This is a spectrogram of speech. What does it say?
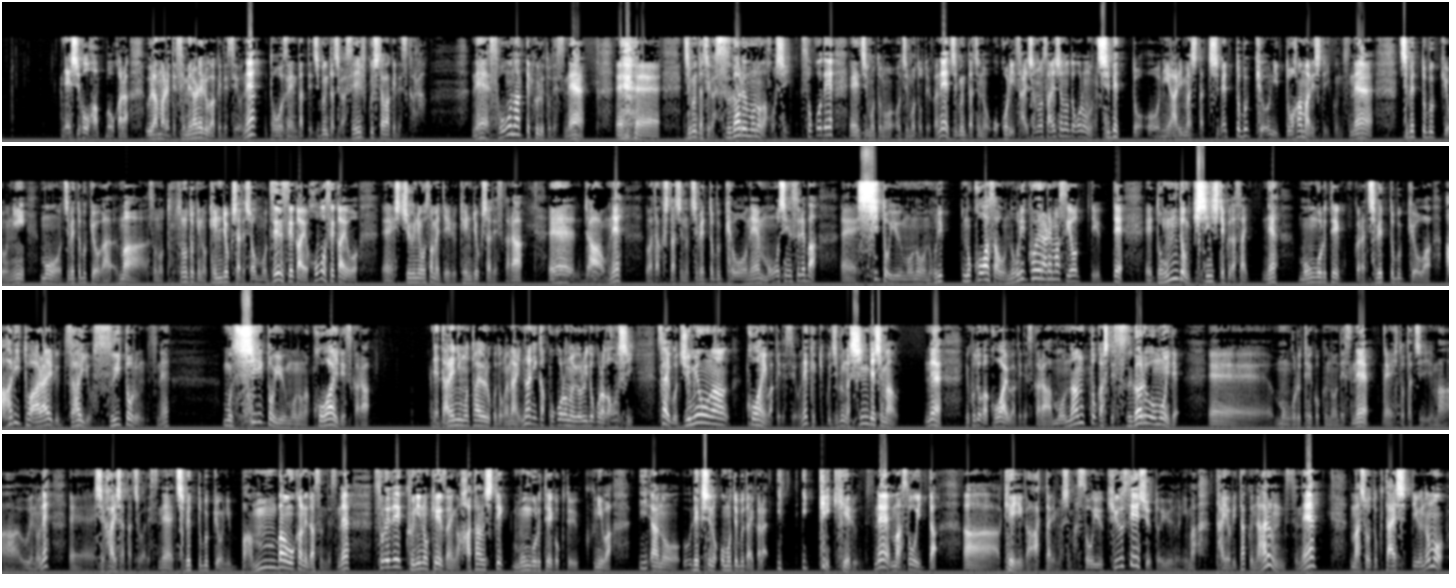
で、四方八方から恨まれて責められるわけですよね。当然。だって自分たちが征服したわけですから。ねそうなってくるとですね、えー、自分たちがすがるものが欲しい。そこで、えー、地元の、地元というかね、自分たちの起こり、最初の最初のところのチベットにありました、チベット仏教にドハマりしていくんですね。チベット仏教に、もうチベット仏教が、まあ、その、その時の権力者でしょもう全世界、ほぼ世界を、えー、手中に収めている権力者ですから、えー、じゃあね、私たちのチベット仏教をね、盲信すれば、えー、死というものを乗り、の怖さを乗り越えられますよって言って、えー、どんどん寄進してください。ね。モンゴル帝国からチベット仏教は、ありとあらゆる財を吸い取るんですね。もう死というものが怖いですから、で、誰にも頼ることがない。何か心の拠り所が欲しい。最後、寿命が怖いわけですよね。結局自分が死んでしまう。ね、いうことが怖いわけですから、もう何とかしてすがる思いで、えー、モンゴル帝国のですね、えー、人たち、まあ、上のね、えー、支配者たちはですね、チベット仏教にバンバンお金出すんですね。それで国の経済が破綻して、モンゴル帝国という国は、い、あの、歴史の表舞台から一気に消えるんですね。まあそういった、あ経緯があったりもします。そういう救世主というのに、まあ、頼りたくなるんですよね。まあ、聖徳太子っていうのも、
